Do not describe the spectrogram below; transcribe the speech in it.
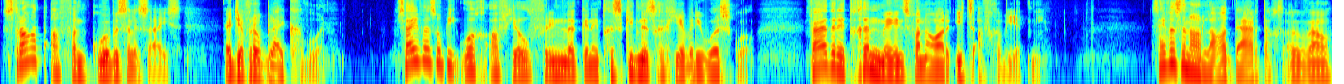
Straat af van Kobus se huis het juffrou Blyk gewoon. Sy was op die oog af heel vriendelik en het geskiedenis gegee by die hoërskool. Verder het geen mens van haar iets afgeweet nie. Sy was in haar laat 30's, alhoewel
